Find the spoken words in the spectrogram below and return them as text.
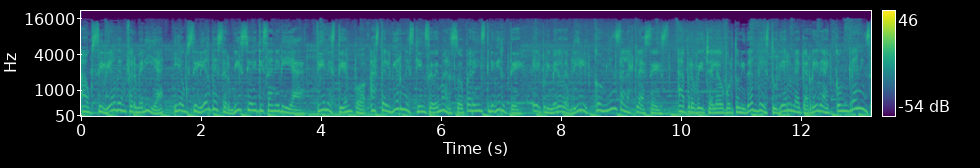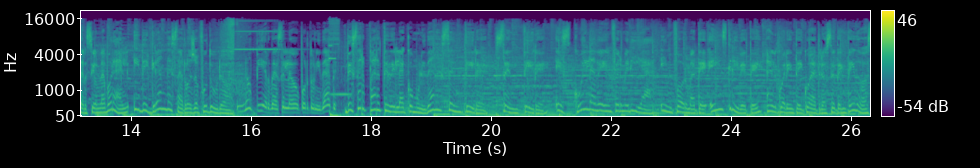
auxiliar de enfermería y auxiliar de servicio y tisanería. Tienes tiempo hasta el viernes 15 de marzo para inscribirte. El primero de abril comienzan las clases. Aprovecha la oportunidad de estudiar una carrera con gran inserción laboral y de gran desarrollo futuro. No pierdas la oportunidad de ser parte de la comunidad Sentir. Sentir, Escuela de Enfermería. Infórmate e inscríbete al 4472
